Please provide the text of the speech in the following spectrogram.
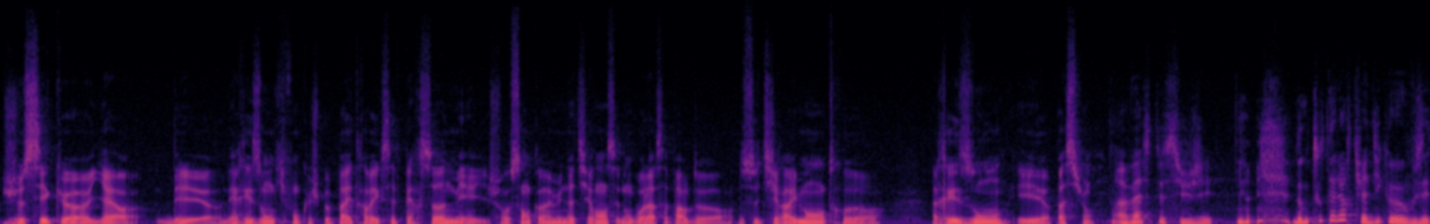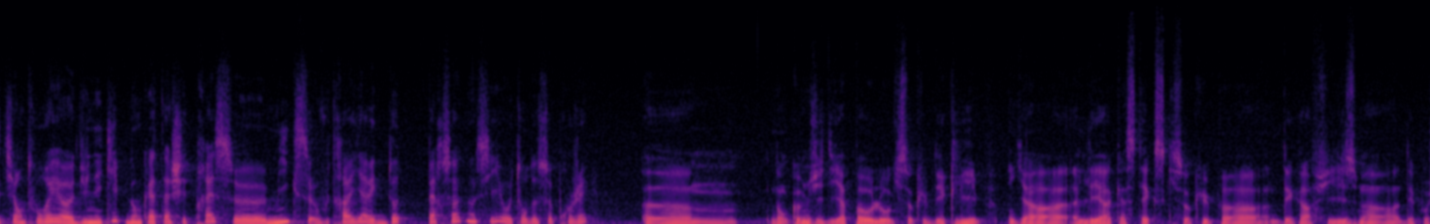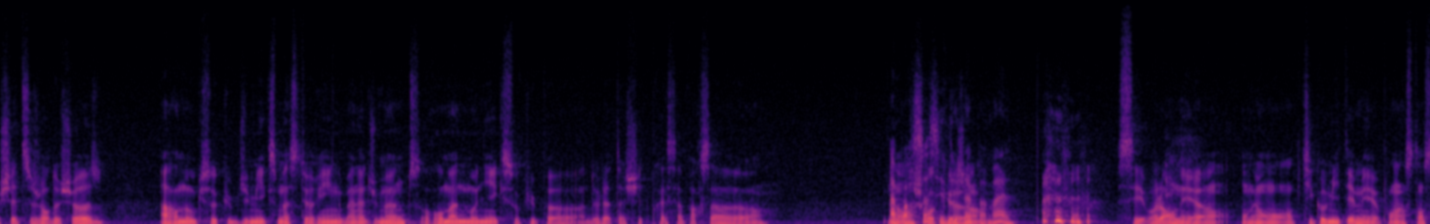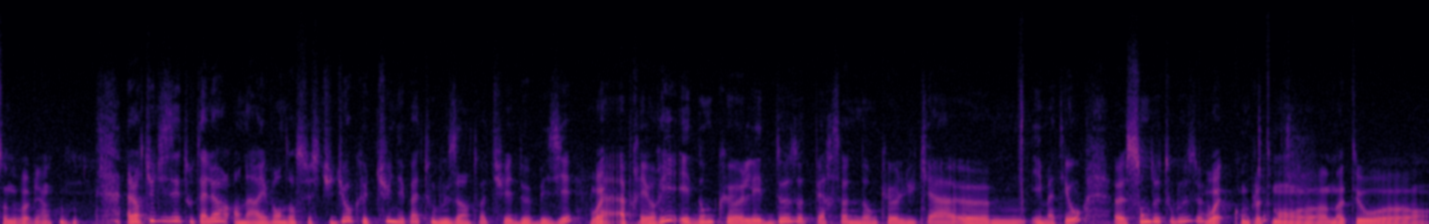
je sais qu'il y a des, raisons qui font que je peux pas être avec cette personne, mais je ressens quand même une attirance. Et donc voilà, ça parle de, ce tiraillement entre raison et euh, passion. Un vaste sujet. donc tout à l'heure, tu as dit que vous étiez entouré euh, d'une équipe, donc attaché de presse euh, mix. Vous travaillez avec d'autres personnes aussi autour de ce projet? Euh, donc comme j'ai dit, il y a Paolo qui s'occupe des clips, il y a Léa Castex qui s'occupe euh, des graphismes, euh, des pochettes, ce genre de choses. Arnaud qui s'occupe du mix, mastering, management. Roman Monnier qui s'occupe de l'attaché de presse. À part ça, À non, part ça, c'est que déjà pas mal. C'est voilà, on est euh, on est en petit comité, mais pour l'instant ça nous va bien. quoi. Alors tu disais tout à l'heure, en arrivant dans ce studio, que tu n'es pas toulousain. Toi, tu es de Béziers, Ouais. a, a priori. Et donc euh, les deux autres personnes, donc euh, Lucas euh, et Mathéo, euh, sont de Toulouse? Ouais, complètement. Euh, Mathéo,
